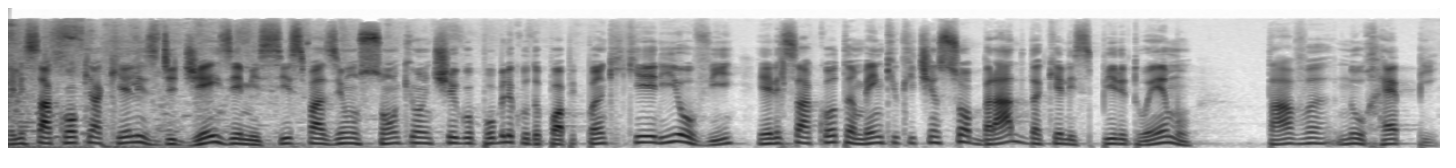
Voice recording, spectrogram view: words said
Ele sacou que aqueles DJs e MCs faziam um som que o antigo público do pop punk queria ouvir. E ele sacou também que o que tinha sobrado daquele espírito emo tava no rap.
